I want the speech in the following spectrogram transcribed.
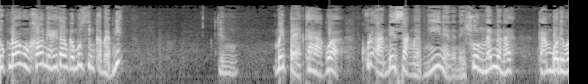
ลูกน้องของเขาเนี่ยให้ทำกับมุสลิมกับแบบนี้ จึงไม่แปลกถ้าหากว่าคุรานได้สั่งแบบนี้เนี่ยในช่วงนั้นนะนะตามบริบท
